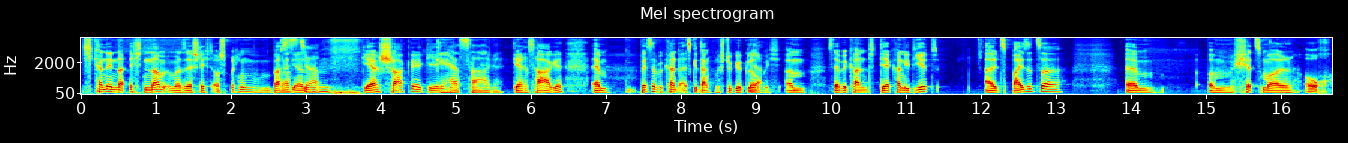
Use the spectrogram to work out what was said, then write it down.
Ich kann den echten Namen immer sehr schlecht aussprechen. Bastian, Bastian Gerschake. Ge Gershage. Gershage. Ähm, besser bekannt als Gedankenstücke, glaube ja. ich. Ähm, sehr bekannt. Der kandidiert als Beisitzer ähm, ähm, ich schätze mal auch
